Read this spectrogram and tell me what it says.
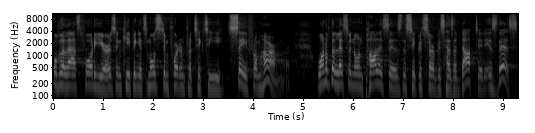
over the last 40 years in keeping its most important protectee safe from harm. One of the lesser known policies the Secret Service has adopted is this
